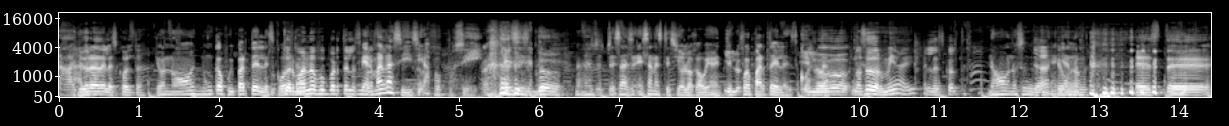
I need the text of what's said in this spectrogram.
Ah, yo era de la escolta. Yo no, nunca fui parte de la ¿Tu escolta. hermana fue parte de la Mi escolta? hermana sí, sí. Ah, pues, pues sí. Sí, sí, sí. No. No, es, es- es anestesióloga, obviamente. Y lo- Fue parte de la escolta. Y luego, ¿no se dormía ahí en la escolta? No, no se Ya, dormía, qué ya bueno. no. Este,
